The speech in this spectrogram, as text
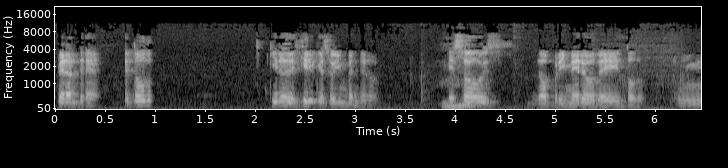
Pero ante todo, quiero decir que soy un vendedor. Eso es lo primero de todo. Mm,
